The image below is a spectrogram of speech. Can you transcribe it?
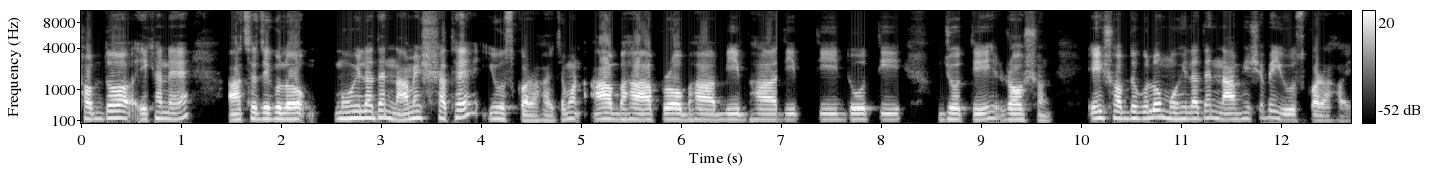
শব্দ এখানে আছে যেগুলো মহিলাদের নামের সাথে ইউজ করা হয়। যেমন আভা, প্রভা, বিভা, দীপ্তি দ্যুতি জ্যোতি, রৌশন। এই শব্দগুলো মহিলাদের নাম হিসেবে ইউজ করা হয়।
